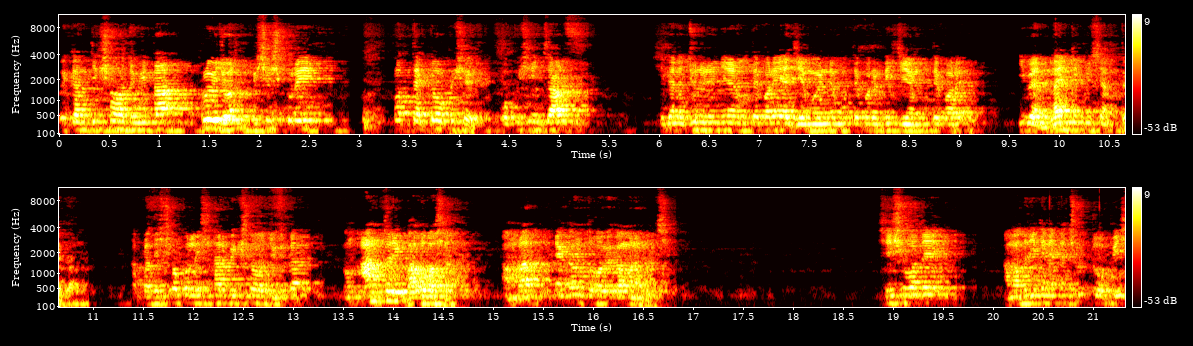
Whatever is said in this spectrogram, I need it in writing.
ঐকান্তিক সহযোগিতা প্রয়োজন। বিশেষ করে প্রত্যেকটা অফিসের, অফিস ইনচার্জ সেখানে জুনিয়র ইঞ্জিনিয়ার হতে পারে এজিএম ওএনএম হতে পারে ডিজিএম হতে পারে ইভেন লাইন টেকনিশিয়ান হতে পারে। আপনাদের সকলের সার্বিক সহযোগিতা এবং আন্তরিক ভালোবাসা আমরা একান্তভাবে কামনা করছি। সেই সুবাদে আমাদের এখানে একটা ছোট্ট অফিস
